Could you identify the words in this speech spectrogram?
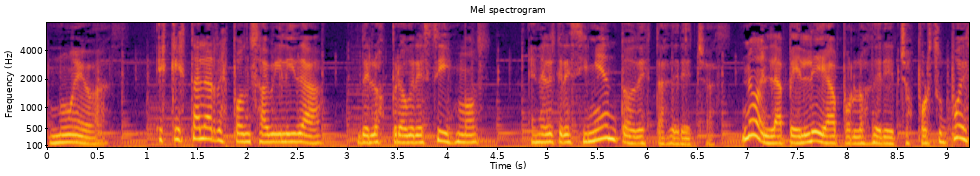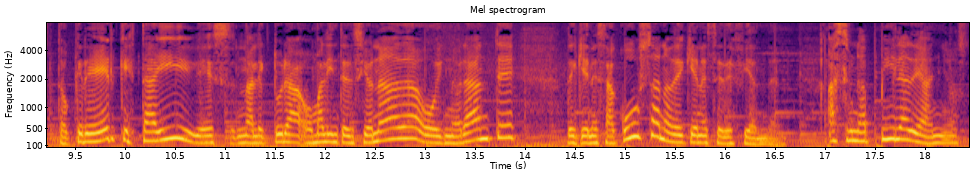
nuevas, es que está la responsabilidad de los progresismos en el crecimiento de estas derechas, no en la pelea por los derechos, por supuesto. Creer que está ahí es una lectura o malintencionada o ignorante de quienes acusan o de quienes se defienden. Hace una pila de años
